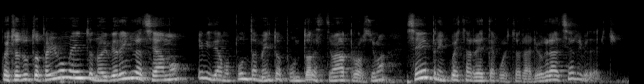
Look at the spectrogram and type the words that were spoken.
Questo è tutto per il momento, noi vi ringraziamo e vi diamo appuntamento appunto la settimana prossima, sempre in questa rete a questo orario. Grazie, arrivederci.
